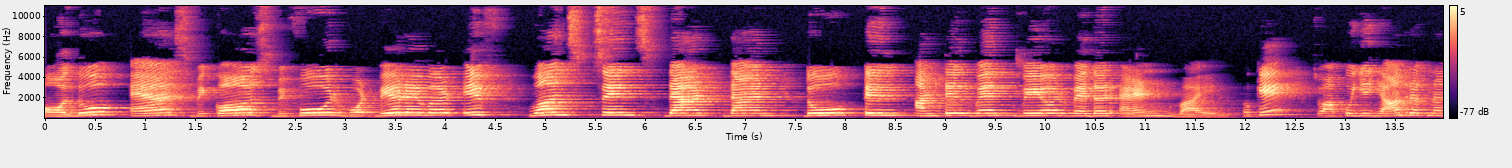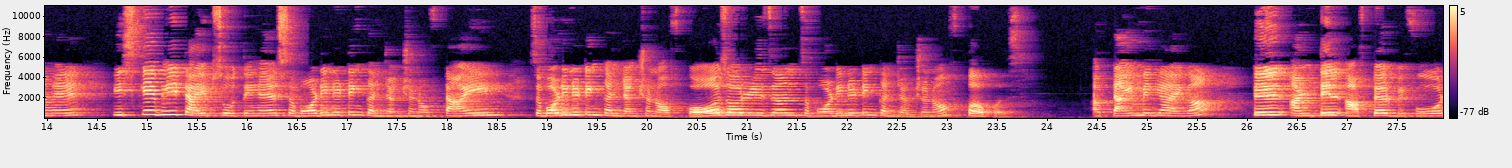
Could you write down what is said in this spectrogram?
although as because before what wherever if once since that than though till until when where whether and while okay तो आपको ये याद रखना है। इसके भी टाइप्स होते हैं। Subordinating conjunction of time subordinating conjunction of cause और reason subordinating conjunction of purpose अब टाइम में क्या आएगा? Till until after before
